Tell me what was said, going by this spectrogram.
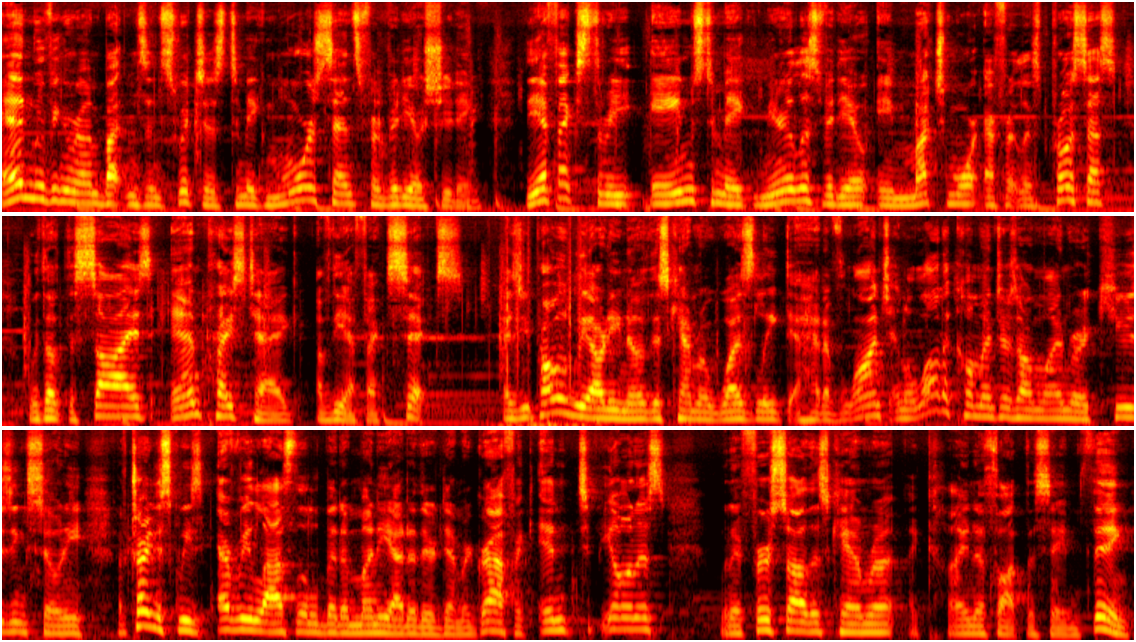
and moving around buttons and switches to make more sense for video shooting, the FX3 aims to make mirrorless video a much more effortless process without the size and price tag of the FX6. As you probably already know, this camera was leaked ahead of launch, and a lot of commenters online were accusing Sony of trying to squeeze every last little bit of money out of their demographic. And to be honest, when I first saw this camera, I kind of thought the same thing.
